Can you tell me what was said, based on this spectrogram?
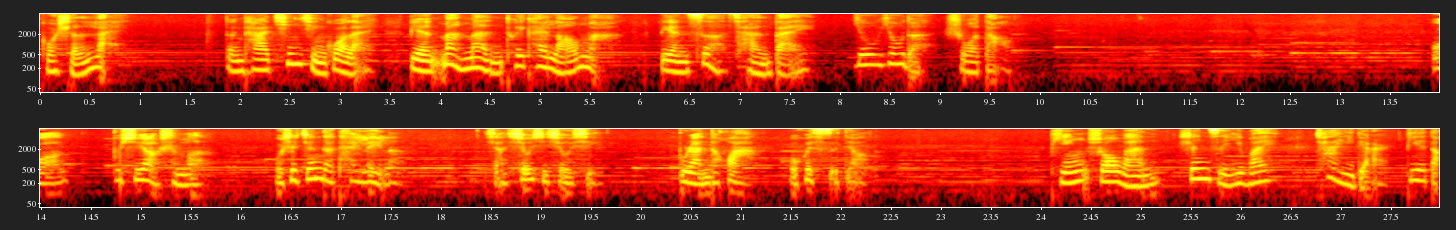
过神来。等他清醒过来，便慢慢推开老马，脸色惨白，悠悠地说道。我不需要什么，我是真的太累了，想休息休息，不然的话我会死掉的。平说完，身子一歪，差一点跌倒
